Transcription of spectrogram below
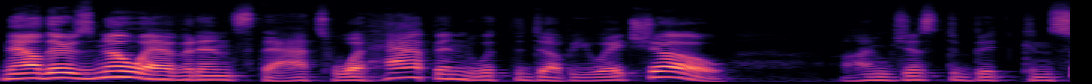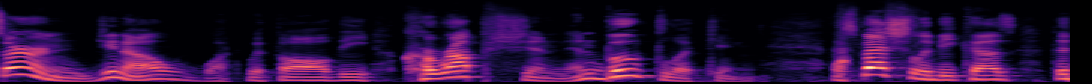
Now, there's no evidence that's what happened with the WHO. I'm just a bit concerned, you know, what with all the corruption and bootlicking especially because the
